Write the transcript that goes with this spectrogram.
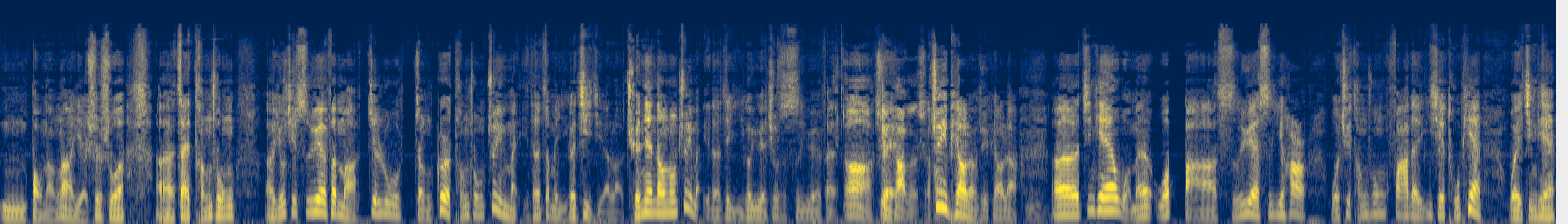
嗯宝能啊也是说，呃在腾冲，呃尤其四月份嘛，进入整个腾冲最美的这么一个季节了。全年当中最美的这一个月就是十一月份。哦，最漂亮的时候。最漂亮，最漂亮。呃，今天我们我把十月十一号我去腾冲发的一些图片，我也今天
